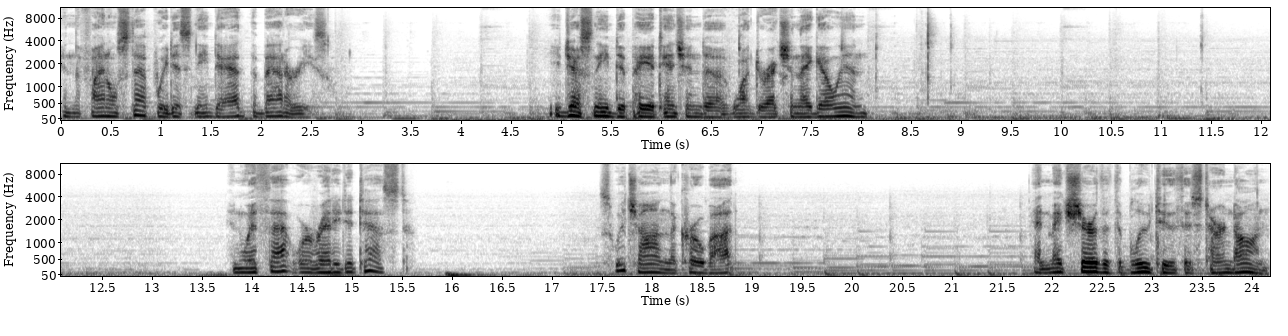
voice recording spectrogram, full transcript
In the final step, we just need to add the batteries. You just need to pay attention to what direction they go in. And with that, we're ready to test. Switch on the Crowbot and make sure that the Bluetooth is turned on.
